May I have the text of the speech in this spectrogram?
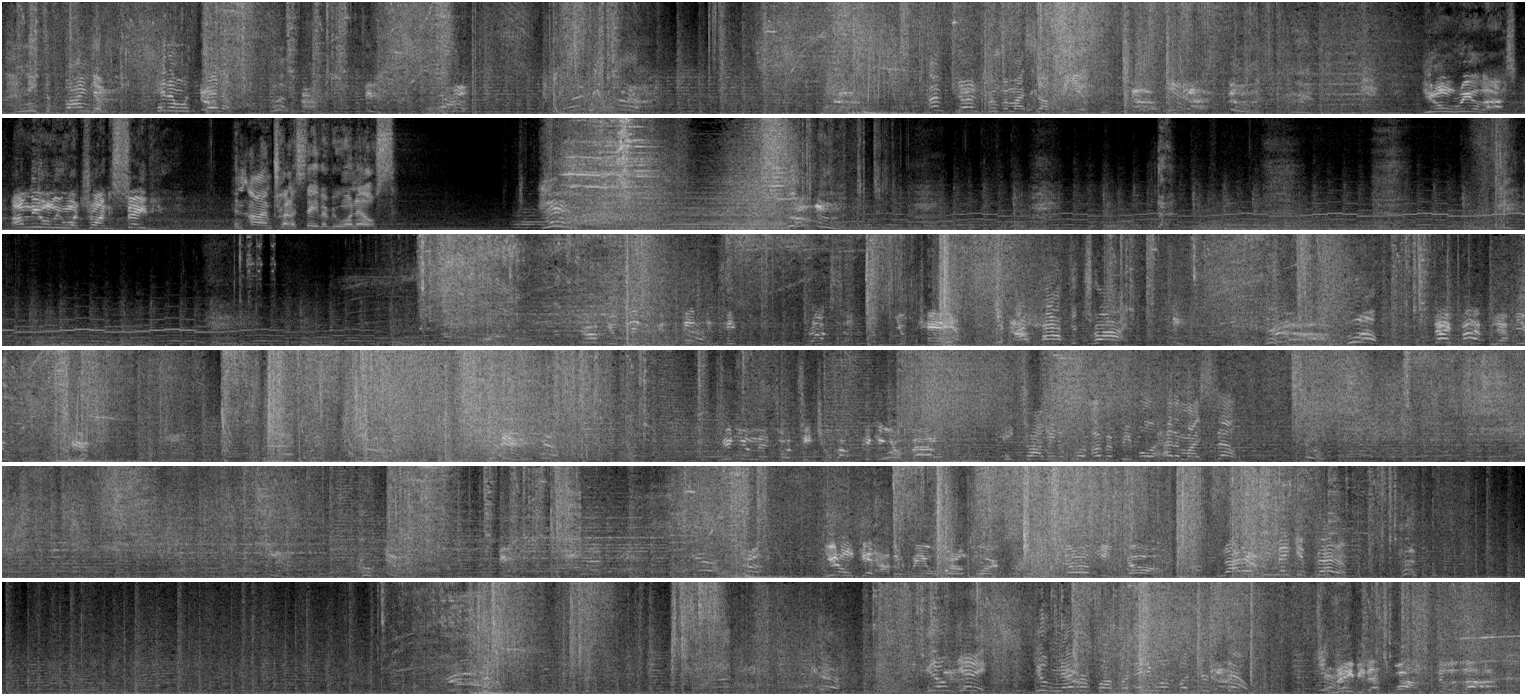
I need to find him. Hit him with venom. I'm done proving myself to you. You don't realize I'm the only one trying to save you. And I'm trying to save everyone else. Hmm. Your battles? He taught me to put other people ahead of myself. You don't get how the real world works. Dog eat dog. Not if we make it better! For anyone but yourself! Maybe that's why I'm still alive.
